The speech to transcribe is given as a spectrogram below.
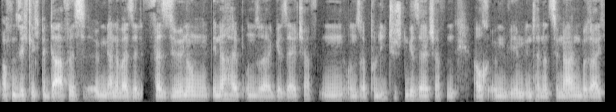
offensichtlich bedarf es irgendeiner Weise Versöhnung innerhalb unserer Gesellschaften, unserer politischen Gesellschaften, auch irgendwie im internationalen Bereich.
